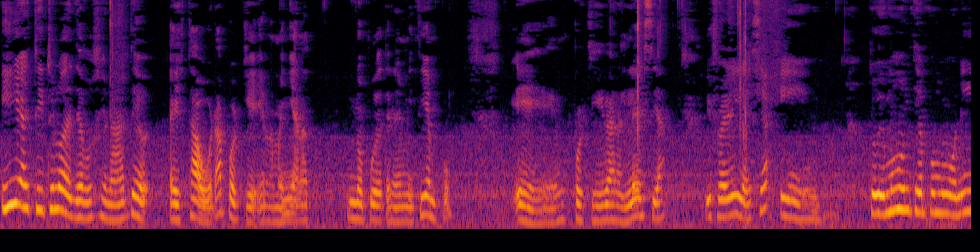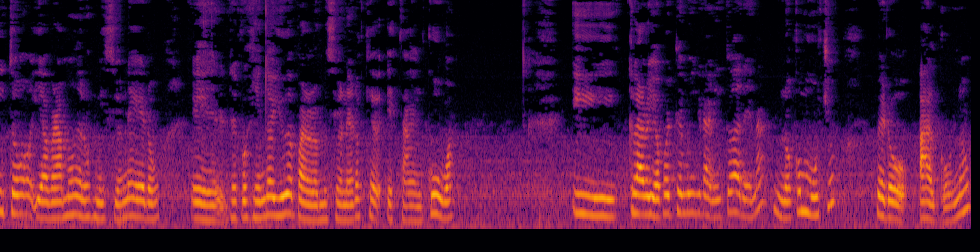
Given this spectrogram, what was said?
Y el título de devocional de esta hora, porque en la mañana no pude tener mi tiempo, eh, porque iba a la iglesia, y fue a la iglesia y Tuvimos un tiempo muy bonito y hablamos de los misioneros, eh, recogiendo ayuda para los misioneros que están en Cuba. Y claro, yo aporté mi granito de arena, no con mucho, pero algo, ¿no?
